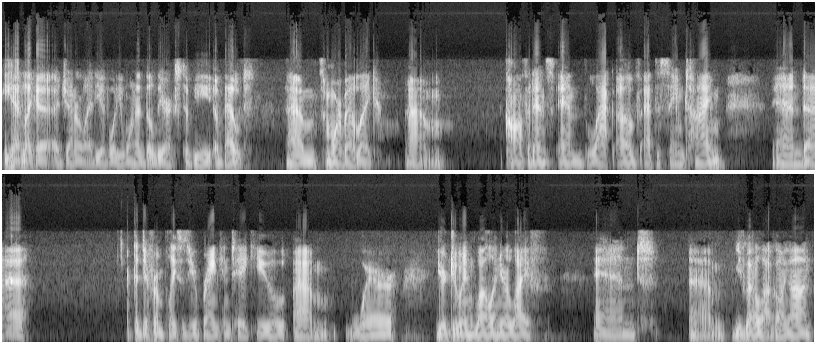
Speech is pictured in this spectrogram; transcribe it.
He had like a, a general idea of what he wanted the lyrics to be about. Um, it's more about like um, confidence and lack of at the same time, and uh, the different places your brain can take you um, where you're doing well in your life and um, you've got a lot going on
